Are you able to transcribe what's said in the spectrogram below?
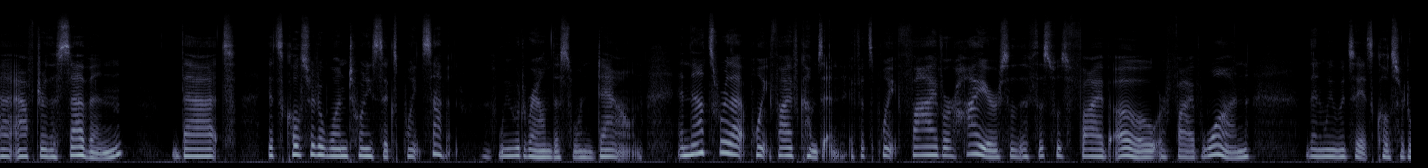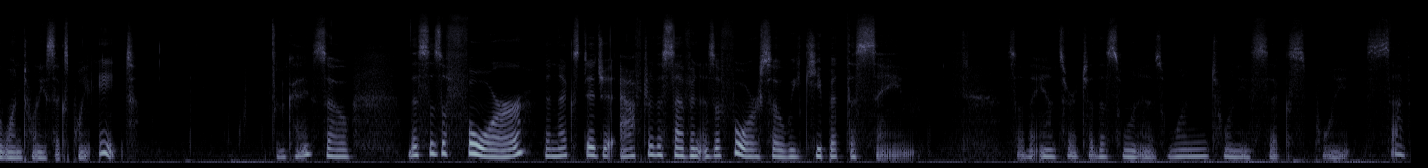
uh, after the 7 that it's closer to 126.7. we would round this one down. And that's where that 0.5 comes in. If it's 0.5 or higher, so if this was 5.0 or 5.1, then we would say it's closer to 126.8. Okay, so this is a 4. The next digit after the 7 is a 4, so we keep it the same. So the answer to this one is 126.7.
